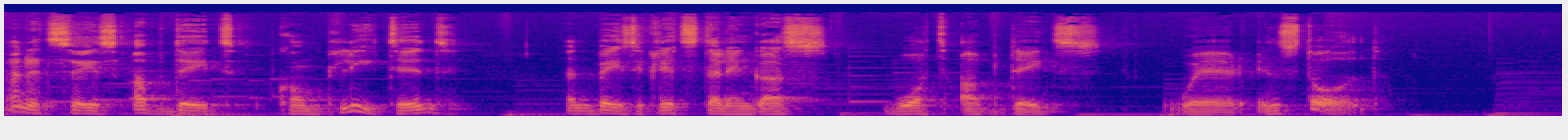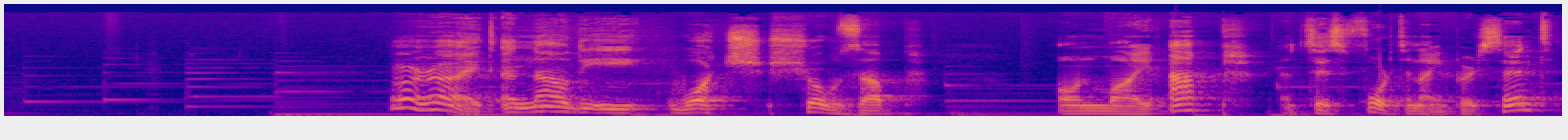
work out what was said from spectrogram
And it says update completed, and basically it's telling us what updates were installed. Alright, and now the watch shows up on my app. It says 49%.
